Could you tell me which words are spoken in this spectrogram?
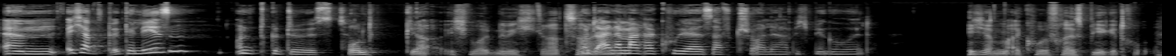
Ähm, ich habe gelesen und gedöst. Und ja, ich wollte nämlich gerade sagen. Und eine Maracuja-Saftschorle habe ich mir geholt. Ich habe ein alkoholfreies Bier getrunken.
